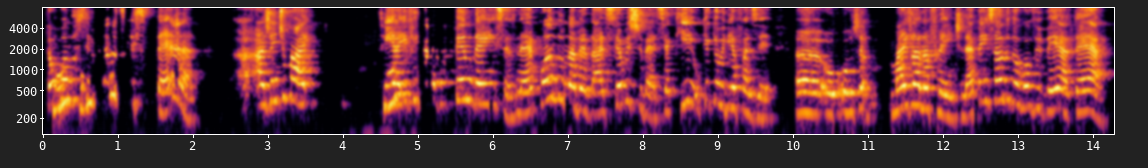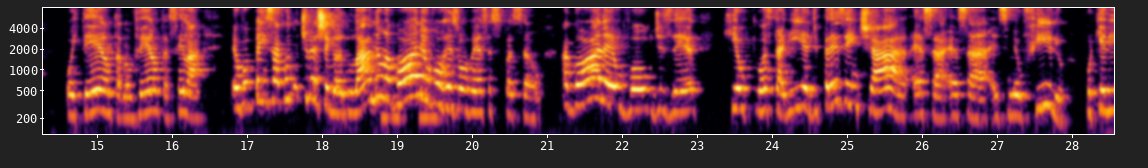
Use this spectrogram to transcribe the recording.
Então, quando se menos espera, a, a gente vai. Sim. E aí ficam pendências, né? Quando, na verdade, se eu estivesse aqui, o que, que eu iria fazer? Uh, ou, ou, mais lá na frente, né? Pensando que eu vou viver até 80, 90, sei lá. Eu vou pensar, quando estiver chegando lá, não, agora eu vou resolver essa situação. Agora eu vou dizer que eu gostaria de presentear essa, essa, esse meu filho porque ele,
